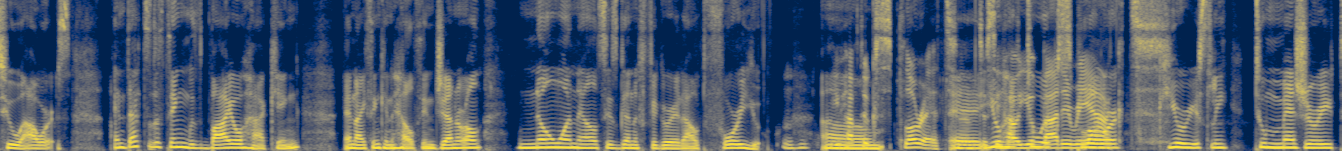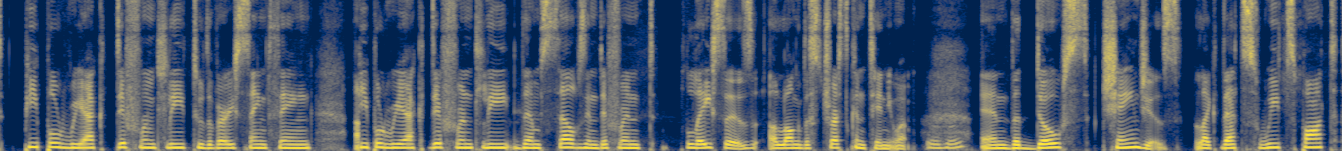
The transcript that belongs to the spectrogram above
two hours. And that's the thing with biohacking. And I think in health in general, no one else is going to figure it out for you. you have to Um, explore it uh, uh, to you see how have your to body explore reacts. curiously to measure it. People react differently to the very same thing. People react differently themselves in different places along the stress continuum. Mm-hmm. And the dose changes, like that sweet spot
